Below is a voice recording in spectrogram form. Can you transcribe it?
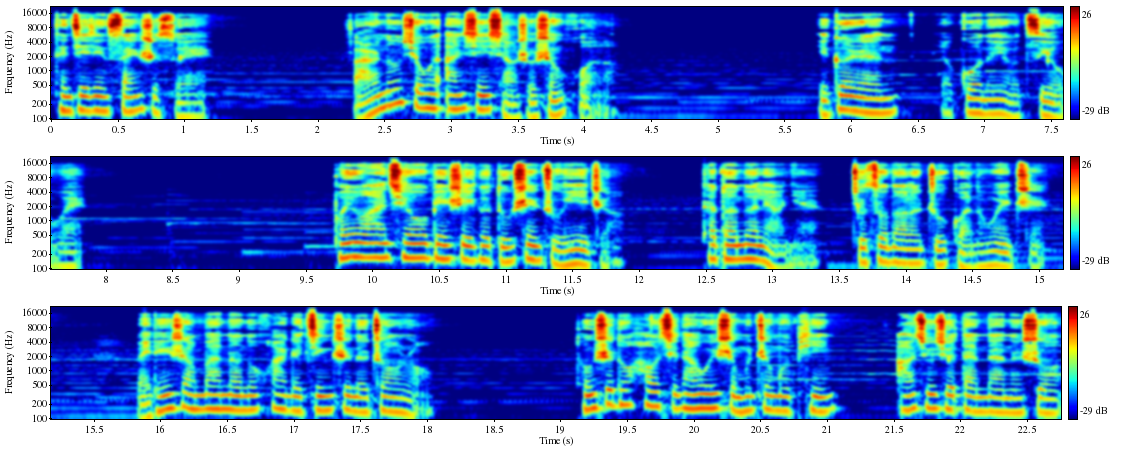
但接近三十岁，反而能学会安心享受生活了。一个人要过得有滋有味。朋友阿秋便是一个独身主义者，他短短两年就做到了主管的位置，每天上班呢都化着精致的妆容，同事都好奇他为什么这么拼。阿秋却淡淡的说：“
